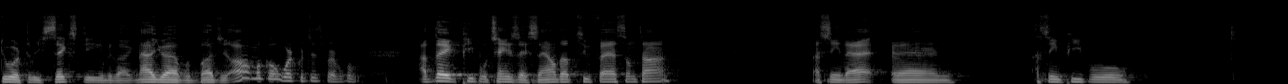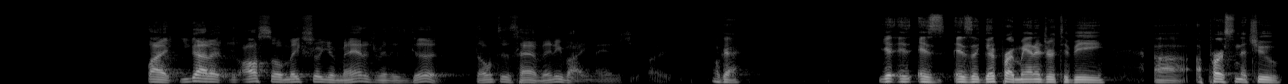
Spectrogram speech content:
do a 360 and be like, now you have a budget. Oh, I'm gonna go work with this person. I think people change their sound up too fast sometimes. i've seen that, and i've seen people like you gotta also make sure your management is good. Don't just have anybody manage you. Like Okay. Is is it good for a manager to be uh, a person that you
